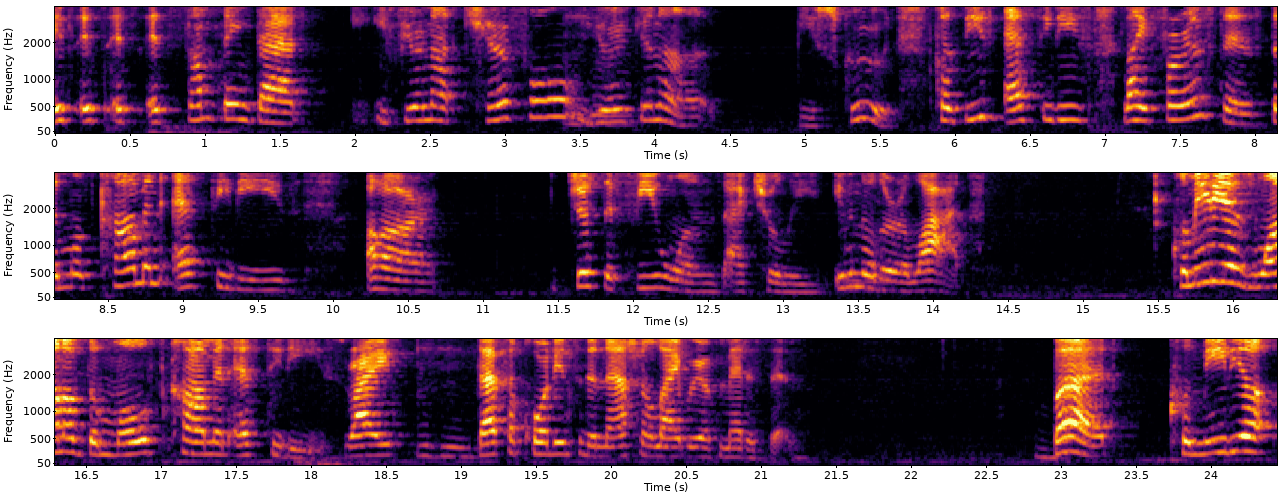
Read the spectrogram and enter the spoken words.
it's it's it's it's something that if you're not careful, mm-hmm. you're gonna be screwed because these STDs, like for instance, the most common STDs are just a few ones actually, even though mm-hmm. there are a lot. Chlamydia is one of the most common STDs, right? Mm-hmm. That's according to the National Library of Medicine. But chlamydia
